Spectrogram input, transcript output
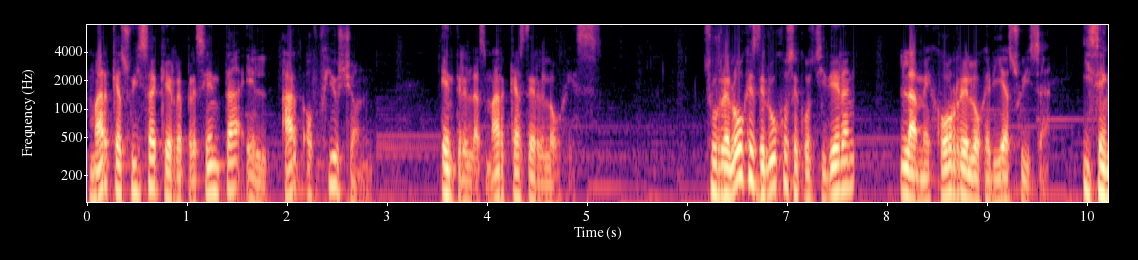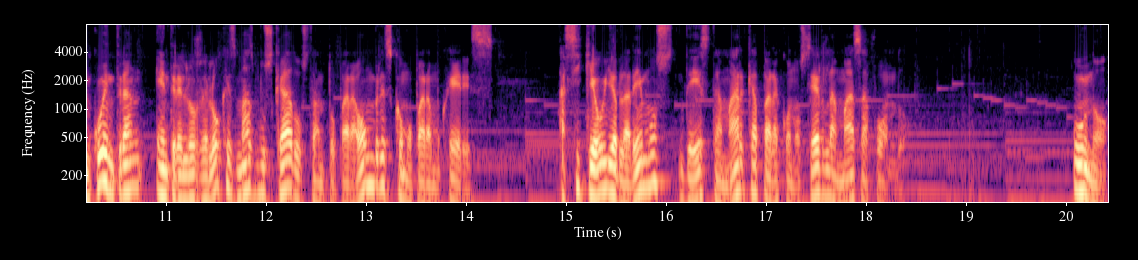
marca suiza que representa el Art of Fusion entre las marcas de relojes. Sus relojes de lujo se consideran la mejor relojería suiza y se encuentran entre los relojes más buscados tanto para hombres como para mujeres. Así que hoy hablaremos de esta marca para conocerla más a fondo. 1.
